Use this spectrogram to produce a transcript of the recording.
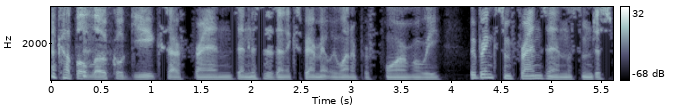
a couple local geeks, our friends, and this is an experiment we want to perform where we we bring some friends in, some just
